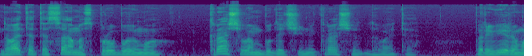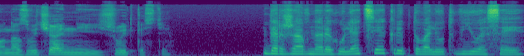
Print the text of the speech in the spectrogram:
Давайте те саме спробуємо. Краще вам буде чи не краще. Давайте перевіримо на звичайній швидкості. Державна регуляція криптовалют в USA.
